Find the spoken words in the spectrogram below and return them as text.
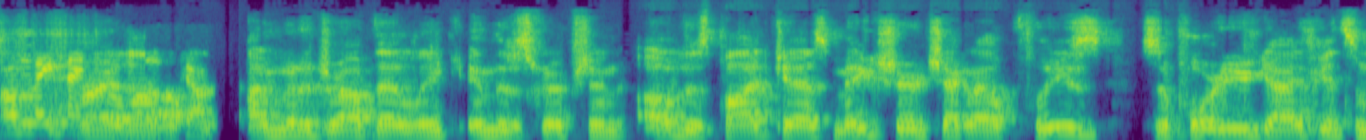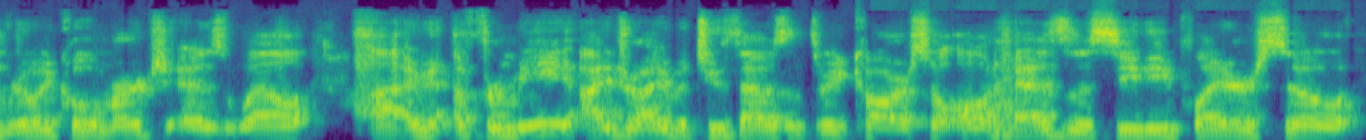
on latenightshow.com. Right, I'm going to drop that link in the description of this podcast. Make sure to check it out. Please support you guys. Get some really cool merch as well. Uh, I mean, uh, for me, I drive a 2003 car, so all it has is a CD player. So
